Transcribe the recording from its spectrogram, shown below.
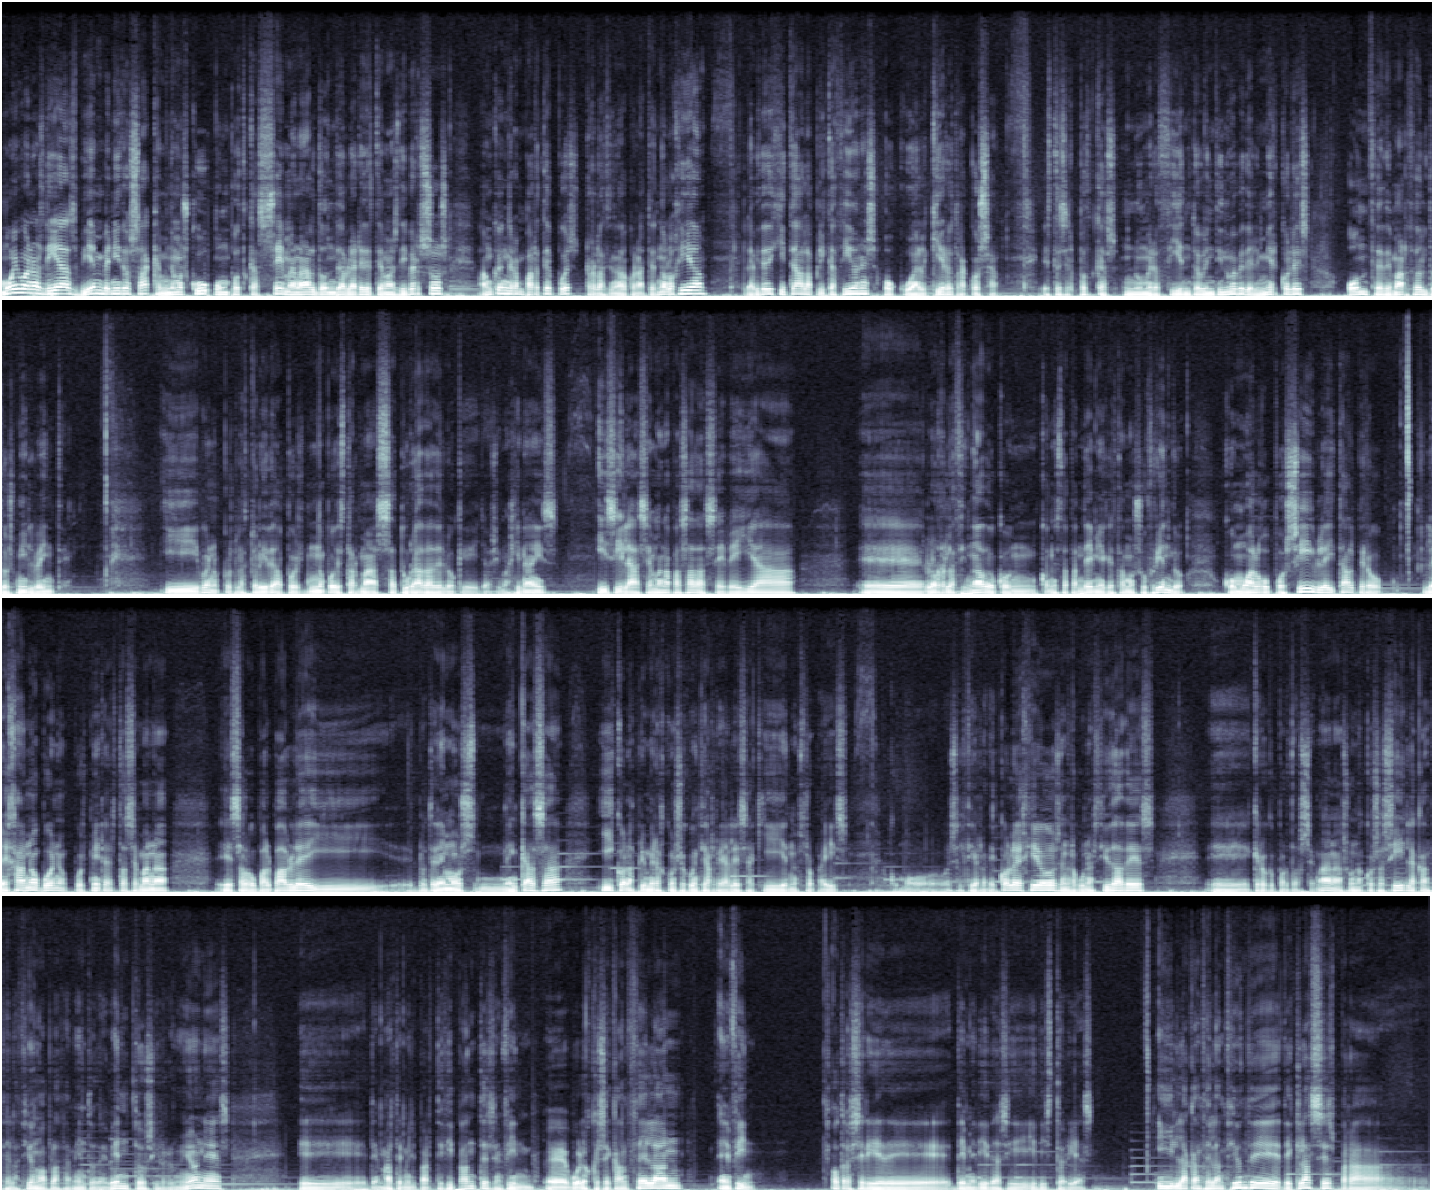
Muy buenos días, bienvenidos a Camino Moscú, un podcast semanal donde hablaré de temas diversos, aunque en gran parte pues relacionado con la tecnología, la vida digital, aplicaciones o cualquier otra cosa. Este es el podcast número 129 del miércoles 11 de marzo del 2020. Y bueno, pues la actualidad pues no puede estar más saturada de lo que ya os imagináis. Y si la semana pasada se veía eh, lo relacionado con, esta pandemia que estamos sufriendo como algo posible y tal, pero lejano, bueno, pues mira, esta semana es algo palpable y lo tenemos en casa y con las primeras consecuencias reales aquí en nuestro país, como es el cierre de colegios en algunas ciudades, eh, creo que por dos semanas, una cosa así, la cancelación o aplazamiento de eventos y reuniones. Eh, de más de mil participantes, en fin, vuelos que se cancelan, en fin, otra serie de, medidas y, de historias. Y la cancelación de, clases para,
